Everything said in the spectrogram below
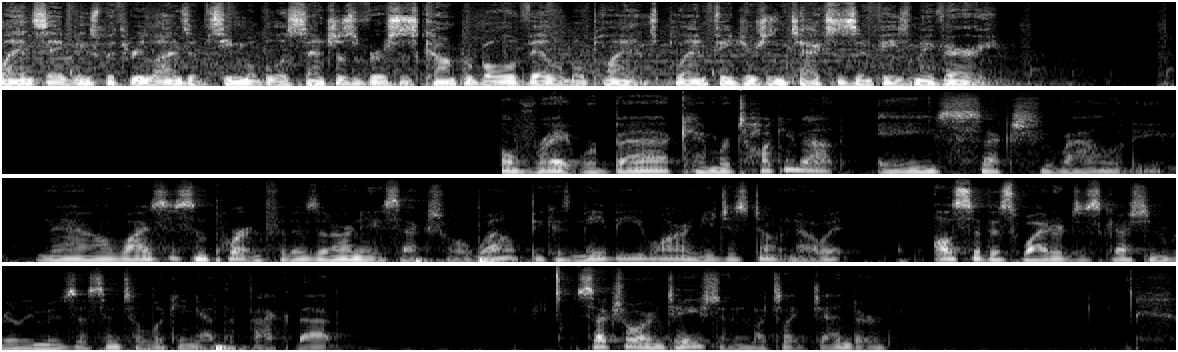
Plan savings with three lines of T Mobile Essentials versus comparable available plans. Plan features and taxes and fees may vary. All right, we're back and we're talking about asexuality. Now, why is this important for those that aren't asexual? Well, because maybe you are and you just don't know it. Also, this wider discussion really moves us into looking at the fact that sexual orientation, much like gender,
